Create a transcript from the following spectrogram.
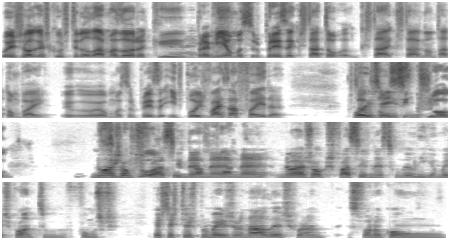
Depois jogas com o Estrela da Amadora, que para mim é uma surpresa que, está tão, que, está, que está, não está tão bem. É, é uma surpresa. E depois vais à feira. Portanto, pois são é cinco jogos não há jogos, jogos fáceis na, na, na, não há jogos fáceis na segunda liga, mas pronto, fomos estas três primeiras jornadas foram, foram com,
